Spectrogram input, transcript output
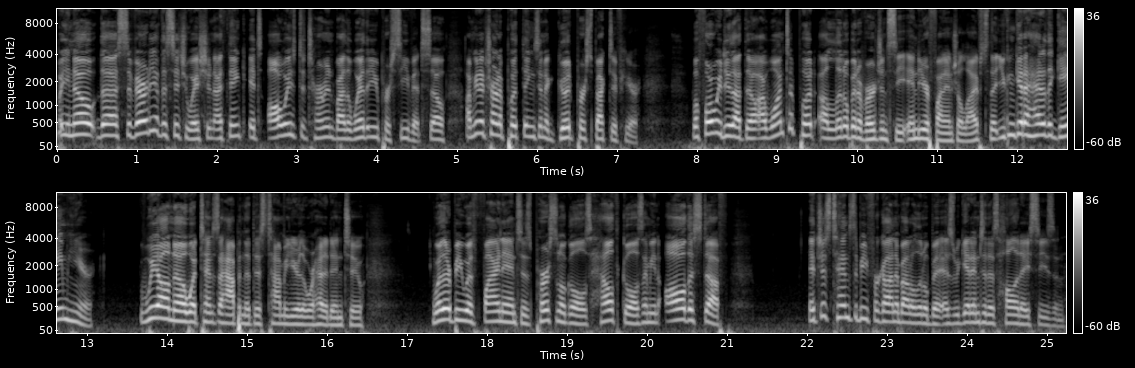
But you know, the severity of the situation, I think it's always determined by the way that you perceive it. So I'm going to try to put things in a good perspective here. Before we do that, though, I want to put a little bit of urgency into your financial life so that you can get ahead of the game here we all know what tends to happen at this time of year that we're headed into. Whether it be with finances, personal goals, health goals, I mean, all the stuff. It just tends to be forgotten about a little bit as we get into this holiday season.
